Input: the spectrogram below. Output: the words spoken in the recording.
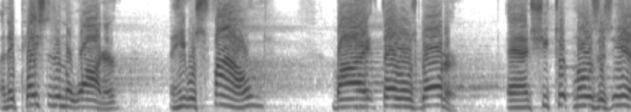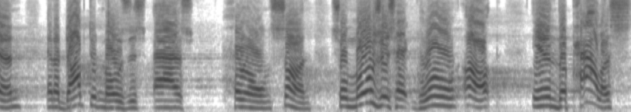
And they placed it in the water. And he was found by Pharaoh's daughter. And she took Moses in and adopted Moses as her own son. So Moses had grown up in the palace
